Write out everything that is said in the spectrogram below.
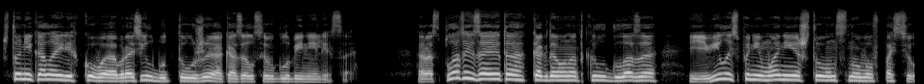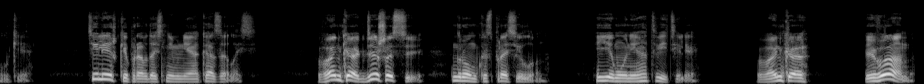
что Николай легко вообразил, будто уже оказался в глубине леса. Расплатой за это, когда он открыл глаза, явилось понимание, что он снова в поселке. Тележки, правда, с ним не оказалось. «Ванька, где шасси?» — громко спросил он. Ему не ответили. «Ванька! Иван!»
